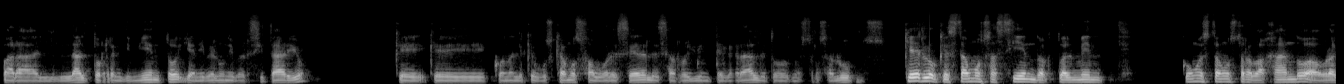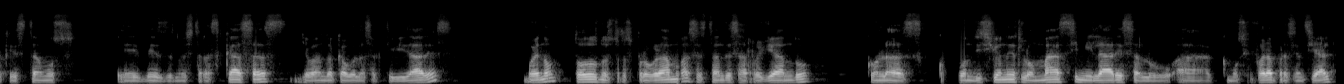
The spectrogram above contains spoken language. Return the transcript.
para el alto rendimiento y a nivel universitario que, con el que buscamos favorecer el desarrollo integral de todos nuestros alumnos. ¿Qué es lo que estamos haciendo actualmente? ¿Cómo estamos trabajando ahora que estamos eh, desde nuestras casas llevando a cabo las actividades? Bueno, todos nuestros programas están desarrollando con las condiciones lo más similares a lo como si fuera presencial.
